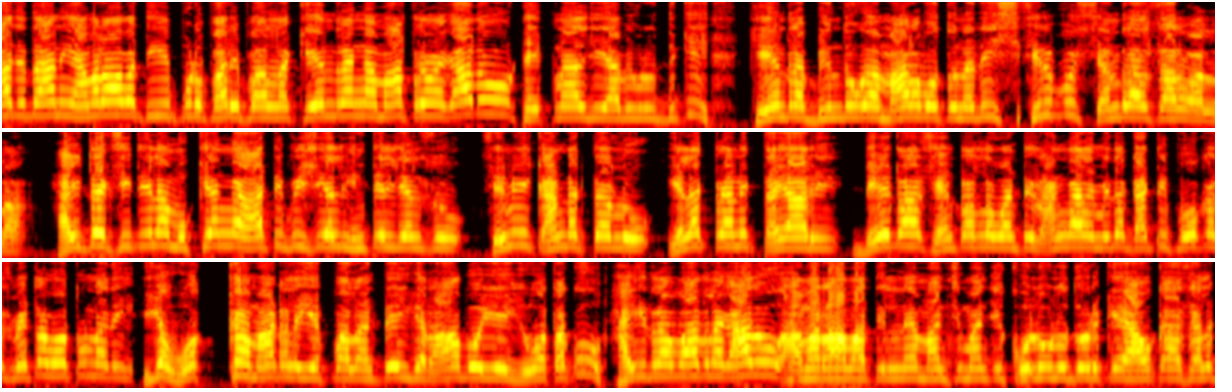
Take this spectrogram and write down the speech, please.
రాజధాని అమరావతి ఇప్పుడు పరిపాలన కేంద్రంగా మాత్రమే కాదు టెక్నాలజీ అభివృద్ధికి కేంద్ర బిందువుగా మారబోతున్నది సిరుపు చంద్రాల్ సార్ వల్ల. హైటెక్ సిటీలో ముఖ్యంగా ఆర్టిఫిషియల్ ఇంటెలిజెన్స్ సెమీ కండక్టర్లు ఎలక్ట్రానిక్ తయారీ డేటా సెంటర్ల వంటి రంగాల మీద గట్టి ఫోకస్ పెట్టబోతున్నది. ఇక ఒక్క మాటలు చెప్పాలంటే ఇక రాబోయే యువతకు హైదరాబాద్లో కాదు అమరావతిలోనే మంచి మంచి కొలువులు దొరికే అవకాశాలు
